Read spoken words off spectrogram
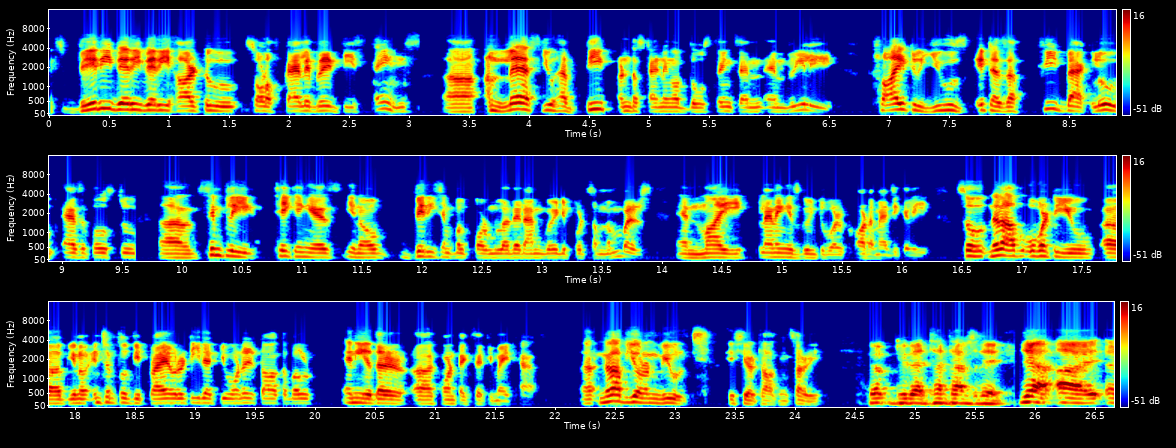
it's very very very hard to sort of calibrate these things uh, unless you have deep understanding of those things and and really try to use it as a feedback loop as opposed to uh, simply taking as you know very simple formula that i'm going to put some numbers and my planning is going to work automatically so Nirav, over to you uh, you know in terms of the priority that you wanted to talk about any other uh, context that you might have uh, Nirav, you're on mute if you're talking sorry Yep, do that 10 times a day. Yeah, I, uh,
